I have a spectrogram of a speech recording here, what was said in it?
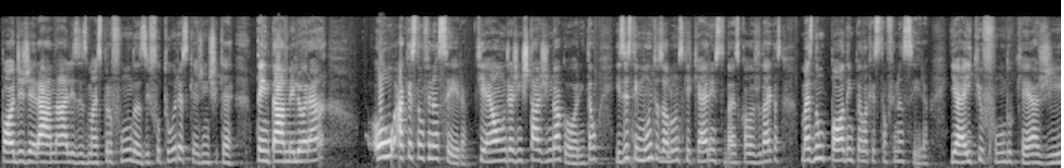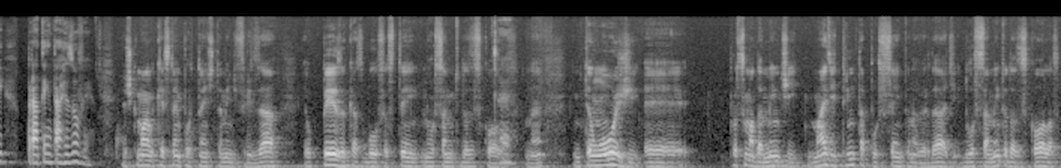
pode gerar análises mais profundas e futuras que a gente quer tentar melhorar, ou a questão financeira, que é onde a gente está agindo agora. Então, existem muitos alunos que querem estudar em escolas judaicas, mas não podem pela questão financeira. E é aí que o fundo quer agir para tentar resolver. Acho que uma questão importante também de frisar é o peso que as bolsas têm no orçamento das escolas. É. Né? Então, hoje, é, aproximadamente mais de 30%, na verdade, do orçamento das escolas,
